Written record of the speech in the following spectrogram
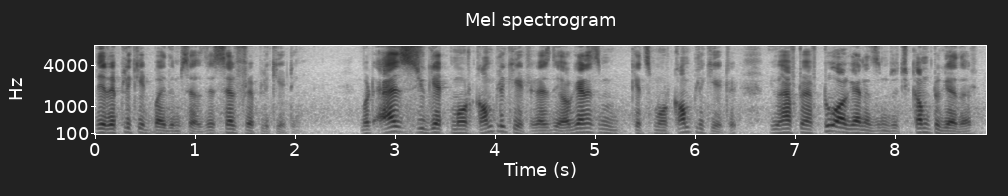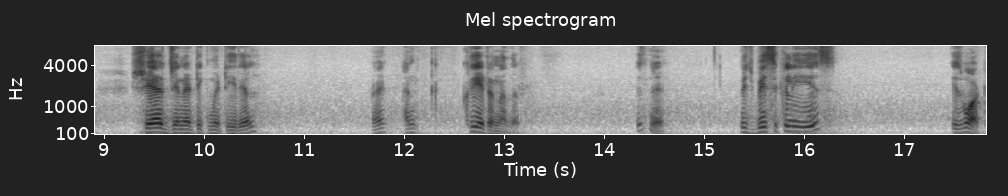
they replicate by themselves. They are self replicating. But as you get more complicated as the organism gets more complicated you have to have two organisms which come together share genetic material right and create another is not it? Which basically is is what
